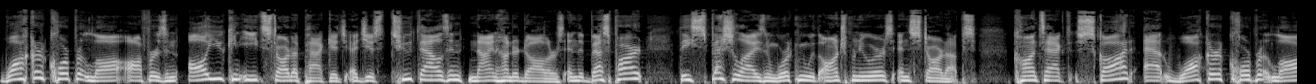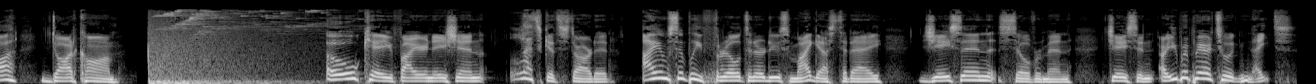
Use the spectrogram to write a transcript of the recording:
Walker Corporate Law offers an all-you-can-eat startup package at just $2,900. And the best part? They specialize in working with entrepreneurs and startups. Contact Scott at walkercorporatelaw.com. Okay, Fire Nation, let's get started. I am simply thrilled to introduce my guest today, Jason Silverman. Jason, are you prepared to ignite?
